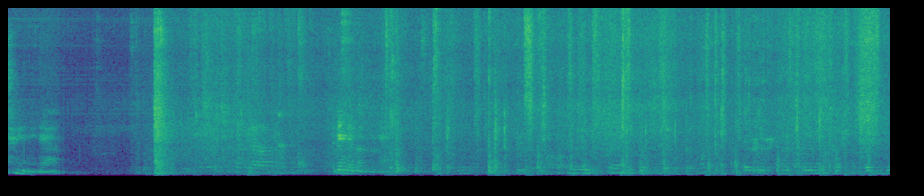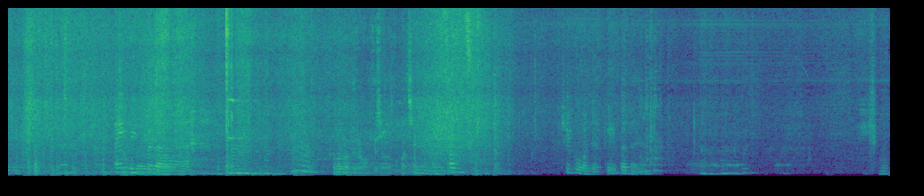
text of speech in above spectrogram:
사층입니다 내려갑니다. 아이고 이쁘다. 하나만 들어가면 되잖아. 맞지? 피부가 저렇게 이쁘다요. 뭐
